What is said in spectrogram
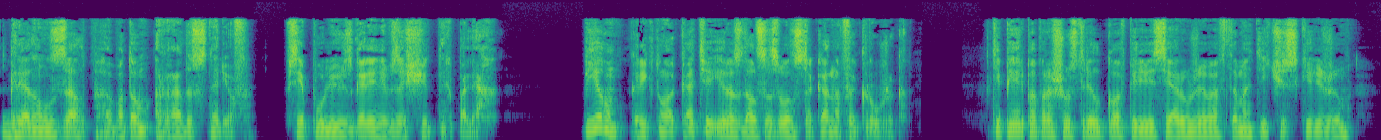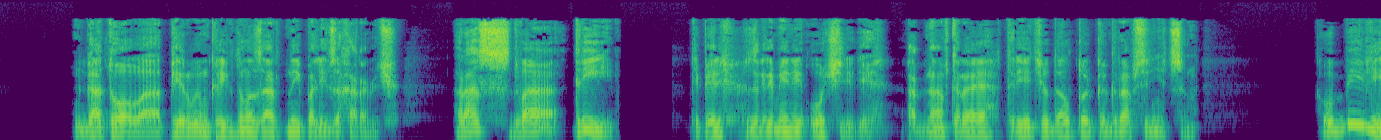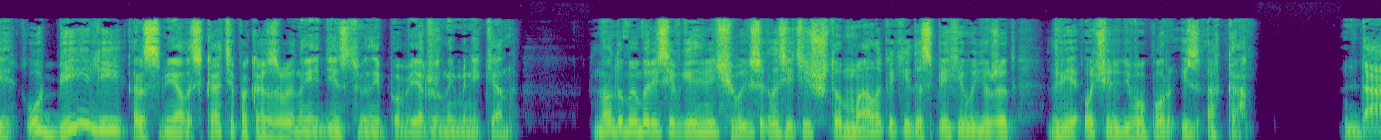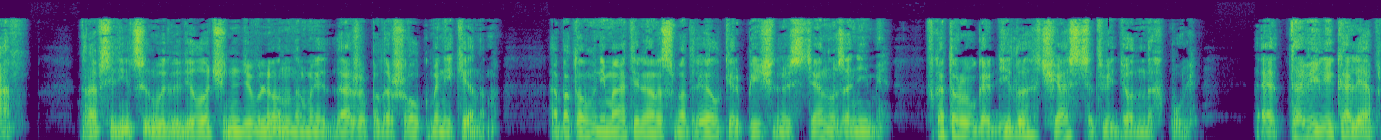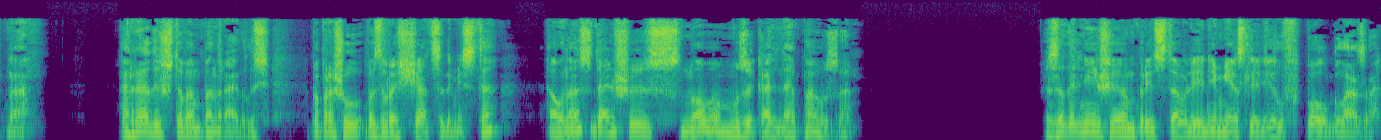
Грянул залп, а потом радостный рев. Все пули сгорели в защитных полях. «Пьем!» — крикнула Катя, и раздался звон стаканов и кружек. «Теперь попрошу стрелков перевести оружие в автоматический режим». «Готово!» — первым крикнул азартный Полит Захарович. «Раз, два, три!» Теперь загремели очереди. Одна, вторая, третью дал только граф Синицын. «Убили! Убили!» — рассмеялась Катя, показывая на единственный поверженный манекен. Но, думаю, Борис Евгеньевич, вы согласитесь, что мало какие доспехи выдержат две очереди в упор из АК. Да. Граф Синицын выглядел очень удивленным и даже подошел к манекенам, а потом внимательно рассмотрел кирпичную стену за ними, в которую угодила часть отведенных пуль. Это великолепно! Рады, что вам понравилось. Попрошу возвращаться на места — а у нас дальше снова музыкальная пауза. За дальнейшим представлением я следил в полглаза.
